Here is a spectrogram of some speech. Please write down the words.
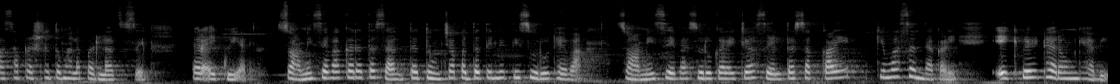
असा प्रश्न तुम्हाला पडलाच असेल तर ऐकूयात. स्वामी सेवा करत असाल तर तुमच्या पद्धतीने ती सुरू ठेवा. स्वामी सेवा सुरू करायची असेल तर सकाळी किंवा संध्याकाळी एक वेळ ठरवून घ्यावी.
